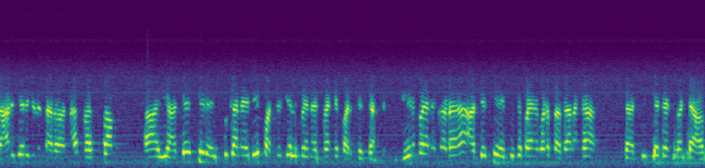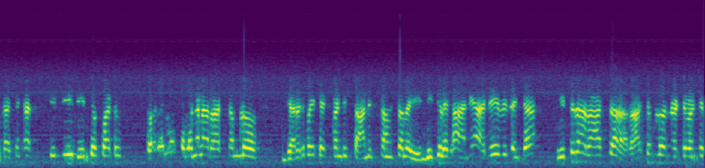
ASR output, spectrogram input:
దాడి జరిగిన తర్వాత ప్రస్తుతం ఆ, ఈ అధ్యక్షుడి ఎంపిక అనేది పట్టుకెళ్ళిపోయినటువంటి పరిస్థితి కనిపిస్తుంది. దీనిపైన కూడా అధ్యక్షుడి ఎంపిక పైన కూడా ప్రధానంగా చర్చించేటటువంటి అవకాశం కనిపిస్తుంది. దీంతో పాటు త్వరలో తెలంగాణ రాష్ట్రంలో జరగబోయేటటువంటి స్థానిక సంస్థల ఎన్నికలు కానీ అదే విధంగా ఇతర రాష్ట్ర రాష్ట్రంలో ఉన్నటువంటి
